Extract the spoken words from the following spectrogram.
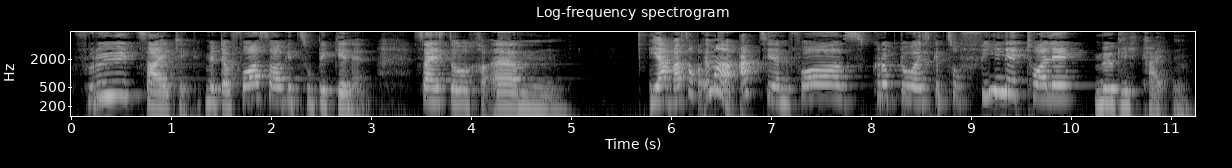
frühzeitig mit der Vorsorge zu beginnen, sei es durch ähm, ja, was auch immer, Aktien, Fonds, Krypto, es gibt so viele tolle Möglichkeiten.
